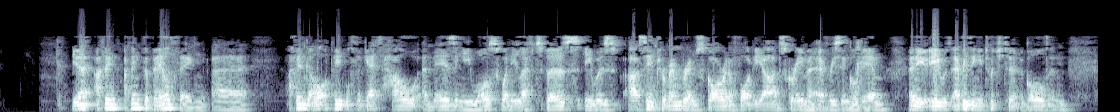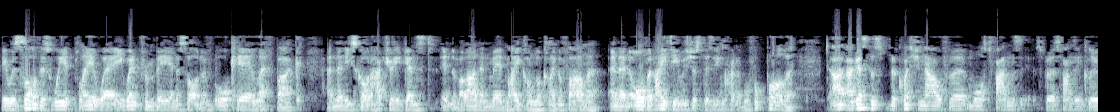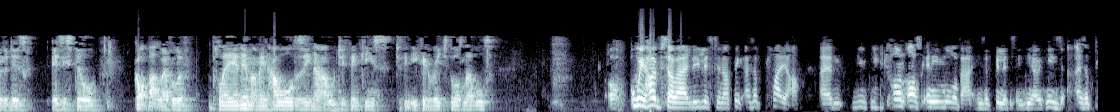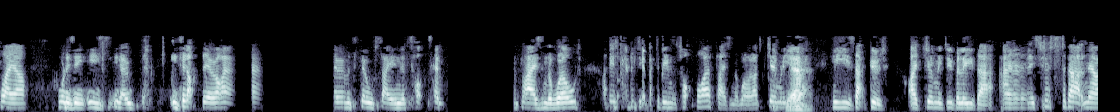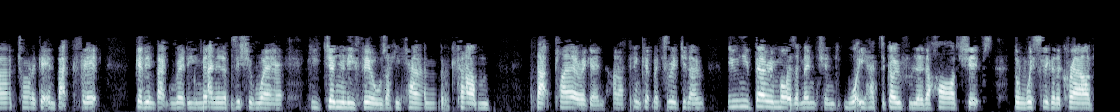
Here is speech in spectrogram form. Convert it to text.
Yeah, I think I think the Bale thing. Uh, I think a lot of people forget how amazing he was when he left Spurs. He was. I seem to remember him scoring a forty-yard screamer every single game, and he, he was everything he touched turned to gold. And he was sort of this weird player where he went from being a sort of okay left back, and then he scored a hat trick against Inter Milan and made Maicon look like a farmer. And then overnight he was just this incredible footballer. I, I guess the the question now for most fans, Spurs fans included, is is he still got that level of play in him? I mean, how old is he now? Do you think he's? Do you think he can reach those levels? Oh, we hope so, Andy. Listen, I think as a player, um, you, you can't ask any more about his ability. You know, he's as a player, what is he? He's you know, he's up there. I, I would still say in the top ten players in the world. I think he's to get back to being the top five players in the world. I generally Yeah. think he is that good. I generally do believe that, and it's just about now trying to get him back fit, get him back ready, and in a position where he genuinely feels like he can become that player again. And I think at Madrid, you know, you, you bear in mind, as I mentioned, what he had to go through there, the hardships, the whistling of the crowd,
